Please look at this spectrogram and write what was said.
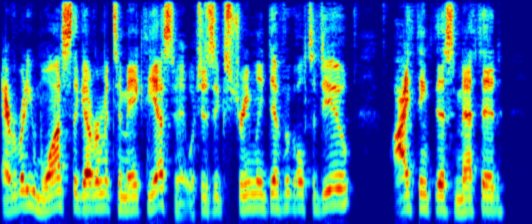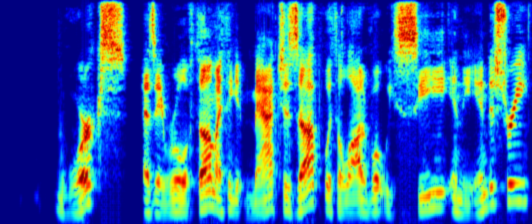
Everybody wants the government to make the estimate, which is extremely difficult to do. I think this method works as a rule of thumb. I think it matches up with a lot of what we see in the industry.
